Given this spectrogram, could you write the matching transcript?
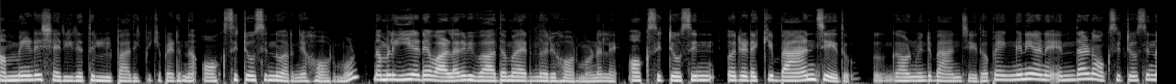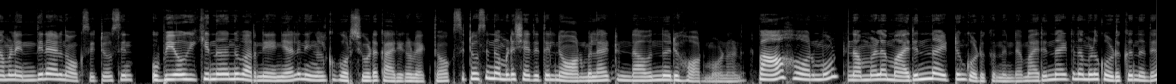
അമ്മയുടെ ശരീരത്തിൽ ഉൽപ്പാദിപ്പിക്കപ്പെടുന്ന ഓക്സിറ്റോസിൻ എന്ന് പറഞ്ഞ ഹോർമോൺ നമ്മൾ ഈയിടെ വളരെ വിവാദമായിരുന്ന ഒരു ഹോർമോൺ അല്ലേ? ഓക്സിറ്റോസിൻ ഒരിടയ്ക്ക് ബാൻ ചെയ്തു. ഗവൺമെന്റ് ബാൻ ചെയ്തു. അപ്പൊ എങ്ങനെയാണ് എന്താണ് ഓക്സിറ്റോസിൻ നമ്മൾ എന്തിനായിരുന്നു ഓക്സിറ്റോസിൻ ഉപയോഗിക്കുന്നതെന്ന് പറഞ്ഞു കഴിഞ്ഞാൽ നിങ്ങൾക്ക് കുറച്ചുകൂടെ കാര്യങ്ങൾ വ്യക്തം. ഓക്സിറ്റോസിൻ നമ്മുടെ ശരീരത്തിൽ നോർമൽ ആയിട്ട് ഉണ്ടാവുന്ന ഒരു ഹോർമോണാണ്. അപ്പൊ ആ ഹോർമോൺ നമ്മൾ മരുന്നായിട്ടും കൊടുക്കുന്നുണ്ട്. മരുന്നായിട്ട് നമ്മൾ കൊടുക്കുന്നത്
